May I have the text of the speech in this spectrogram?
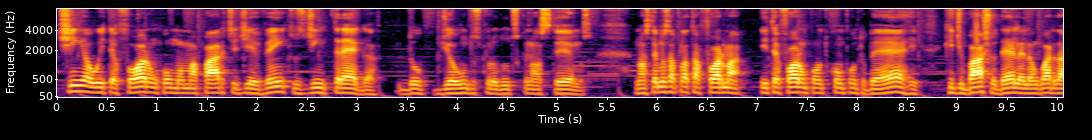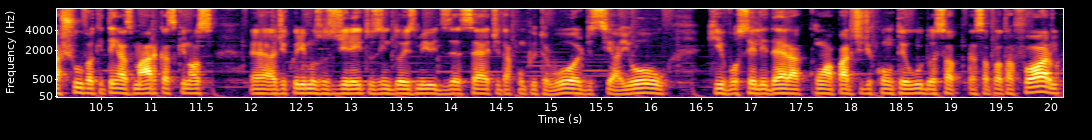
tinha o IT Forum como uma parte de eventos de entrega do, de um dos produtos que nós temos. Nós temos a plataforma itforum.com.br, que debaixo dela é um guarda-chuva que tem as marcas que nós é, adquirimos os direitos em 2017 da Computer World, CIO, que você lidera com a parte de conteúdo essa, essa plataforma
